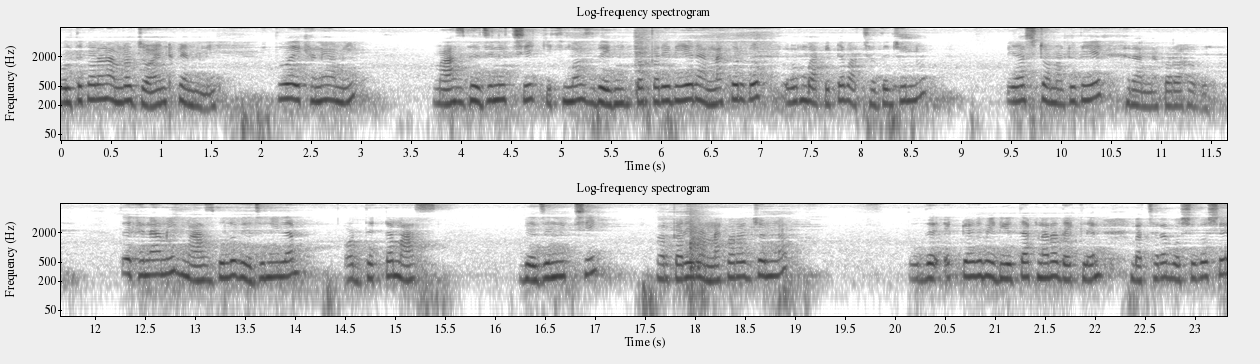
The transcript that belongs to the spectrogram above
বলতে পারেন আমরা জয়েন্ট ফ্যামিলি। তো এখানে আমি মাছ ভেজে নিচ্ছি, কিছু মাছ বেগুন তরকারি দিয়ে রান্না করব এবং বাকিটা বাচ্চাদের জন্য পেঁয়াজ, টমেটো দিয়ে রান্না করা হবে। তো এখানে আমি মাছগুলো ভেজে নিলাম। অর্ধেকটা মাছ ভেজে নিচ্ছি তরকারি রান্না করার জন্য। তো একটু আগে ভিডিওতে আপনারা দেখলেন, বাচ্চারা বসে বসে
